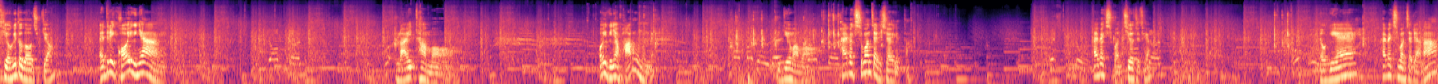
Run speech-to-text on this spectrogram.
프루스티 여기도 넣어줄게요. 애들이 거의 그냥 라이트 하머. 거의 그냥 바로 오는데? 미디엄 하머. 810원짜리 지어야겠다. 810원 지어주세요. 여기에 810원짜리 하나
